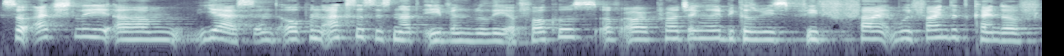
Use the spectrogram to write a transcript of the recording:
So actually, um, yes, and open access is not even really a focus of our project because we, we find we find it kind of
